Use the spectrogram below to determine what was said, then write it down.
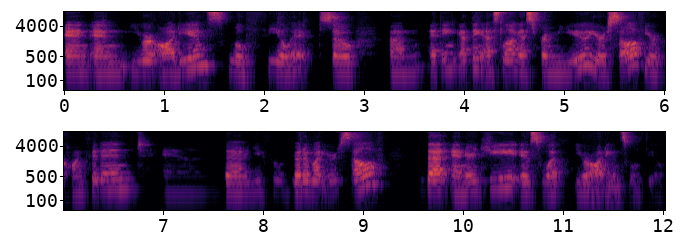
and and your audience will feel it. So um, I think I think as long as from you yourself, you're confident and uh, you feel good about yourself, that energy is what your audience will feel.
